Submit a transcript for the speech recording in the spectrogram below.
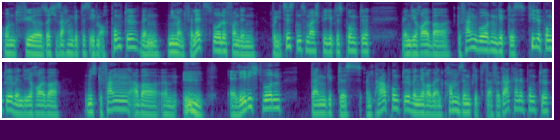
Und für solche Sachen gibt es eben auch Punkte. Wenn niemand verletzt wurde, von den Polizisten zum Beispiel, gibt es Punkte. Wenn die Räuber gefangen wurden, gibt es viele Punkte. Wenn die Räuber nicht gefangen, aber ähm, erledigt wurden, dann gibt es ein paar Punkte. Wenn die Räuber entkommen sind, gibt es dafür gar keine Punkte.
